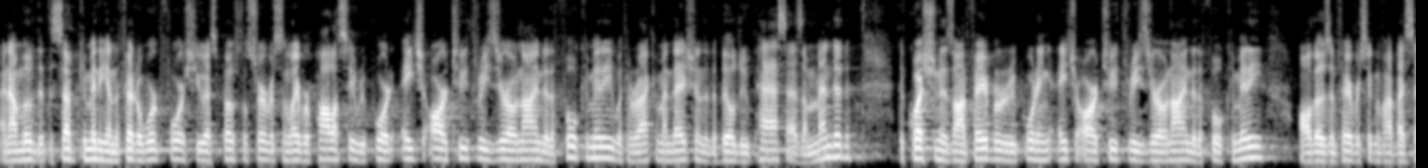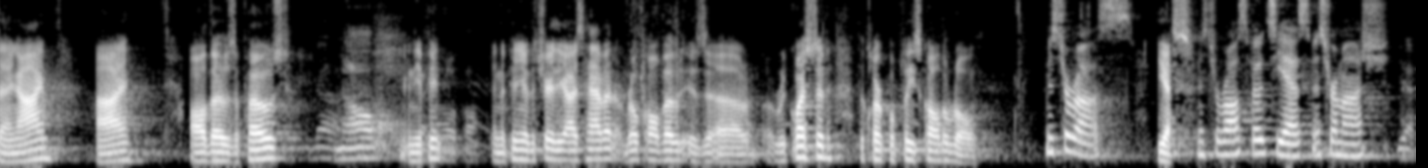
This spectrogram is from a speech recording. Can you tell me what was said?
I now move that the Subcommittee on the Federal Workforce, U.S. Postal Service, and Labor Policy report H.R. 2309 to the full committee with a recommendation that the bill do pass as amended. The question is on favor of reporting H.R. 2309 to the full committee. All those in favor signify by saying aye. Aye. All those opposed? No. In the opinion, in the opinion of the Chair, the ayes have it. A roll call vote is uh, requested. The clerk will please call the roll. Mr. Ross? Yes. Mr. Ross votes yes. Mr. Amash? Yes.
